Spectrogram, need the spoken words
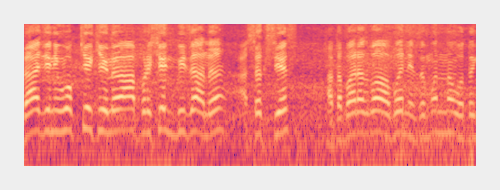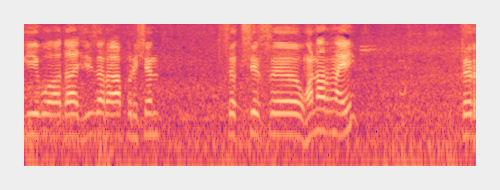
दाजीने ओके केलं ऑपरेशन बी झालं. सक्सेस. आता बऱ्याच भावा बहिणीचं म्हणणं होतं की बाबा दाजी जरा ऑपरेशन सक्सेस होणार नाही. तर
